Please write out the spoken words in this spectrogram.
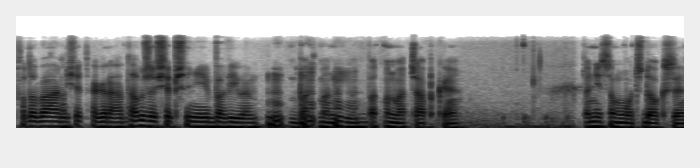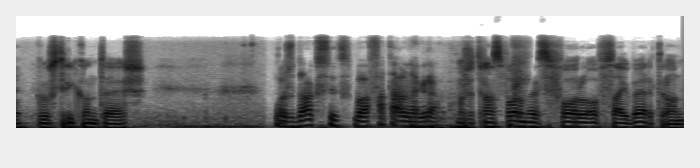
Podobała mi się ta gra. Dobrze się przy niej bawiłem. Mm, Batman, mm, mm. Batman ma czapkę. To nie są Watch Dogsy. Ghost Recon też. Watch Dogs to była fatalna gra. Może Transformers Fall of Cybertron.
